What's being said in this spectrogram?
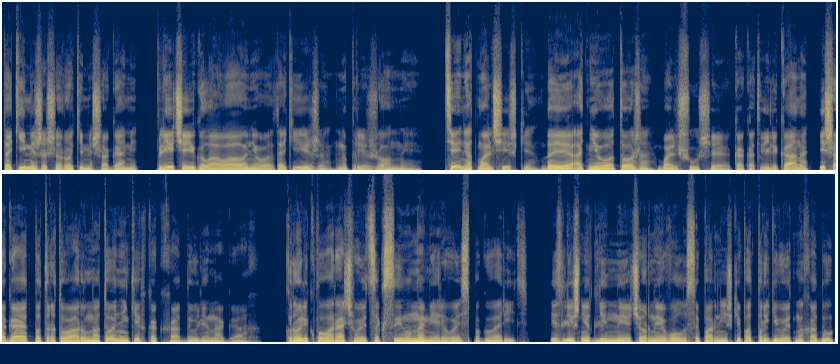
такими же широкими шагами Плечи и голова у него такие же напряженные. Тень от мальчишки, да и от него тоже большущая, как от великана, и шагает по тротуару на тоненьких, как ходули, ногах. Кролик поворачивается к сыну, намереваясь поговорить. Излишне длинные черные волосы парнишки подпрыгивают на ходу,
